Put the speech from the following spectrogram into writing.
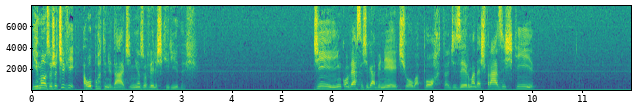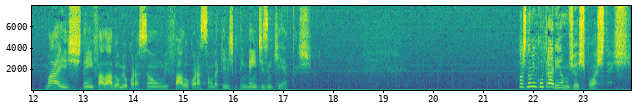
Irmãos, eu já tive a oportunidade, minhas ovelhas queridas, de, em conversas de gabinete ou à porta, dizer uma das frases que mais tem falado ao meu coração e fala ao coração daqueles que têm mentes inquietas. Nós não encontraremos respostas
